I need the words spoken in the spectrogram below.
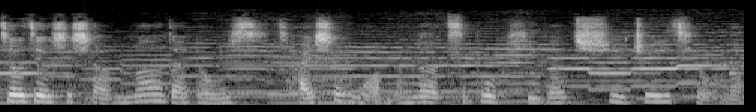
究竟是什么的东西才是我们乐此不疲的去追求呢？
